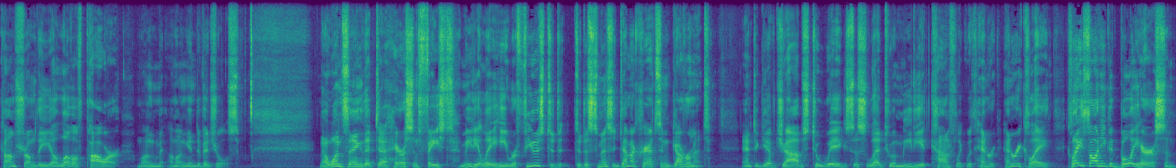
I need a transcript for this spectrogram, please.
comes from the uh, love of power among among individuals. Now, one thing that uh, Harrison faced immediately, he refused to, to dismiss Democrats in government and to give jobs to Whigs. This led to immediate conflict with Henry, Henry Clay. Clay thought he could bully Harrison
